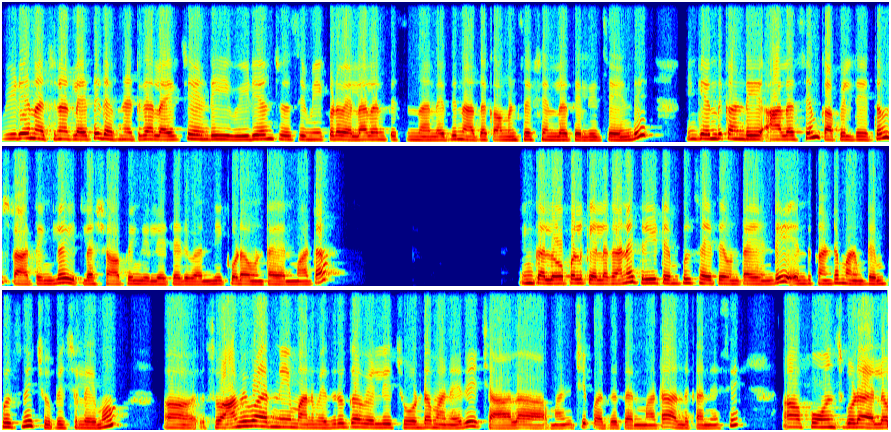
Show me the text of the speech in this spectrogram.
వీడియో నచ్చినట్లయితే డెఫినెట్గా లైక్ చేయండి. ఈ వీడియోని చూసి మీకు కూడా వెళ్ళాలనిపిస్తుంది అనేది నాతో కామెంట్ సెక్షన్లో తెలియచేయండి ఇంకెందుకండి? ఆలస్యం. కపిల్ తీర్థం స్టార్టింగ్లో ఇట్లా షాపింగ్ రిలేటెడ్ ఇవన్నీ కూడా ఉంటాయి ఇంకా లోపలికి వెళ్ళగానే త్రీ టెంపుల్స్ అయితే ఉంటాయండి. ఎందుకంటే మనం టెంపుల్స్ని చూపించలేము. ఆ స్వామివారిని మనం ఎదురుగా వెళ్ళి చూడడం అనేది చాలా మంచి పద్ధతి అనమాట అందుకనేసి ఫోన్స్ కూడా అలా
